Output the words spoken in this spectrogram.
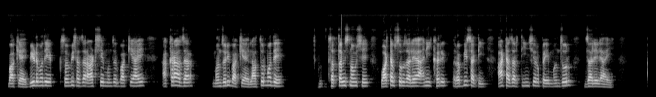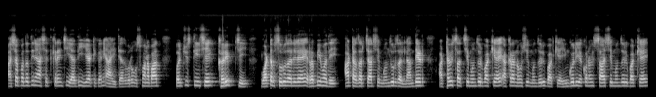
बाकी आहे. बीडमध्ये एक सव्वीस हजार आठशे मंजूर बाकी आहे अकरा हजार मंजुरी बाकी आहे. लातूरमध्ये सत्तावीस नऊशे वाटप सुरू झाले आहे आणि खरीप रब्बीसाठी आठ हजार तीनशे रुपये मंजूर झालेले आहे. अशा पद्धतीने या शेतकऱ्यांची यादी या ठिकाणी आहे. त्याचबरोबर उस्मानाबाद पंचवीस तीनशे खरीपची वाटप सुरू झालेली आहे. रब्बीमध्ये आठ हजार चारशे मंजूर झाले. नांदेड अठ्ठावीस सातशे मंजूर बाकी आहे. अकरा नऊशे मंजुरी बाकी आहे. हिंगोली एकोणावीस सहाशे मंजुरी बाकी आहे.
